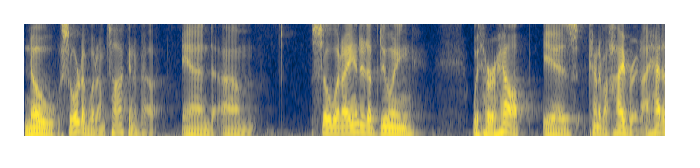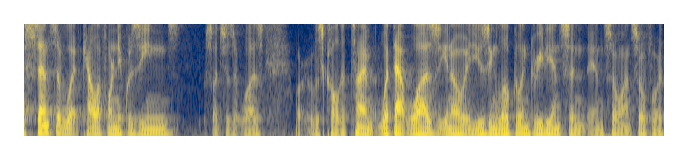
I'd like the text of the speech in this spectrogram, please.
know sort of what I'm talking about. And um, so what I ended up doing with her help is kind of a hybrid. I had a sense of what California cuisine, such as it was, or it was called at the time, what that was, you know, using local ingredients and, and so on and so forth.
